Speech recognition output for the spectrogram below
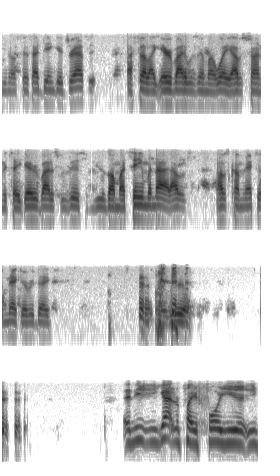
you know, since I didn't get drafted, I felt like everybody was in my way. I was trying to take everybody's position. You was on my team or not, I was I was coming at your neck every day. real. and you you got to play four years. You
